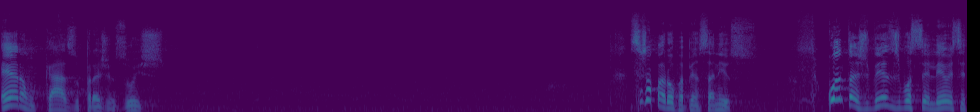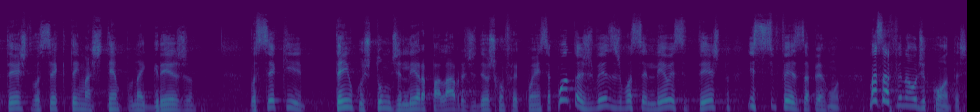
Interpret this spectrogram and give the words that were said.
era um caso para Jesus? Você já parou para pensar nisso? Quantas vezes você leu esse texto, você que tem mais tempo na igreja, você que tem o costume de ler a palavra de Deus com frequência, quantas vezes você leu esse texto e se fez essa pergunta? Mas afinal de contas,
